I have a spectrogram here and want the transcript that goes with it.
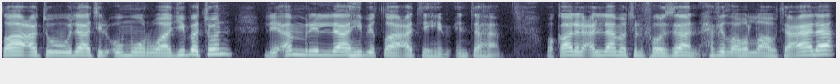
طاعة ولاة الأمور واجبة لأمر الله بطاعتهم. انتهى. وقال العلامة الفوزان حفظه الله تعالى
